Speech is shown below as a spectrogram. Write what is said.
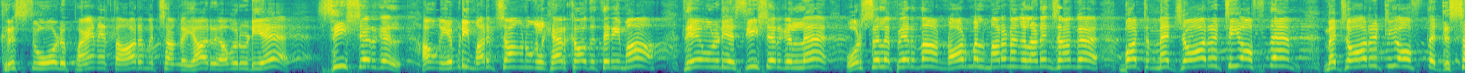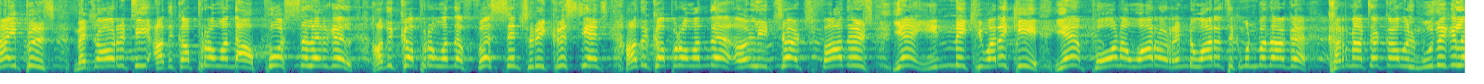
கிறிஸ்துவோடு பயணத்தை ஆரம்பிச்சாங்க. யாரு? அவருடைய சீஷர்கள். அவங்க எப்படி மறிச்சாங்கன்னு உங்களுக்கு யாருக்காவது தெரியுமா? தேவனுடைய சீஷர்கள்ல ஒரு சில பேர் தான் நார்மல் மரணங்கள் அடைஞ்சாங்க. But majority of them majority of the disciples majority அதுக்கப்புறம் வந்த அப்போஸ்தலர்கள் அதுக்கப்புறம் வந்த ஃபர்ஸ்ட் செஞ்சுரி கிறிஸ்டியன்ஸ் அதுக்கப்புறம் வந்த ஏர்லி சர்ச் ஃபாதர்ஸ் ஏன் இன்னைக்கு வரைக்கும் ஏன் போன வாரம் ரெண்டு வாரத்துக்கு முன்பதாக கர்நாடகாவில் முதுகில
